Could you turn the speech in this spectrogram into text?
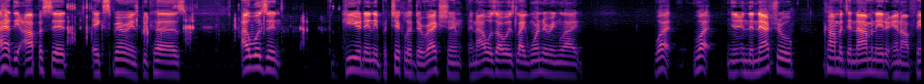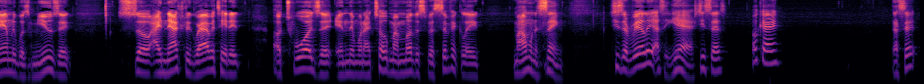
I had the opposite experience because I wasn't geared in a particular direction, and I was always like wondering, like, what, what? And the natural common denominator in our family was music, so I naturally gravitated uh, towards it. And then when I told my mother specifically, "Mom, I want to sing," she said, "Really?" I said, "Yeah." She says, "Okay." That's it.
